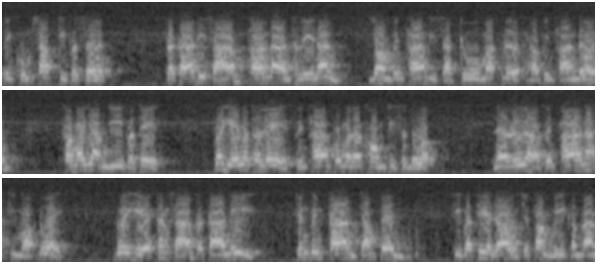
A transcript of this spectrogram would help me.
เป็นขุมทรัพย์ที่ประเสริฐ ประการที่สามทางด้านทะเลนั้นย่อมเป็นทางที่ศัตรูมักเลือกเอาเป็นทางเดินเข้ามาย่ำยีประเทศ เพราะเหตุว่าทะเลเป็นทางคมนาคมที่สะดวก และเรือเป็นพาหนะที่เหมาะด้วย ด้วยเหตุทั้งสามประการนี้จึงเป็นการจำเป็นที่ประเทศเราจะต้องมีกำลัง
